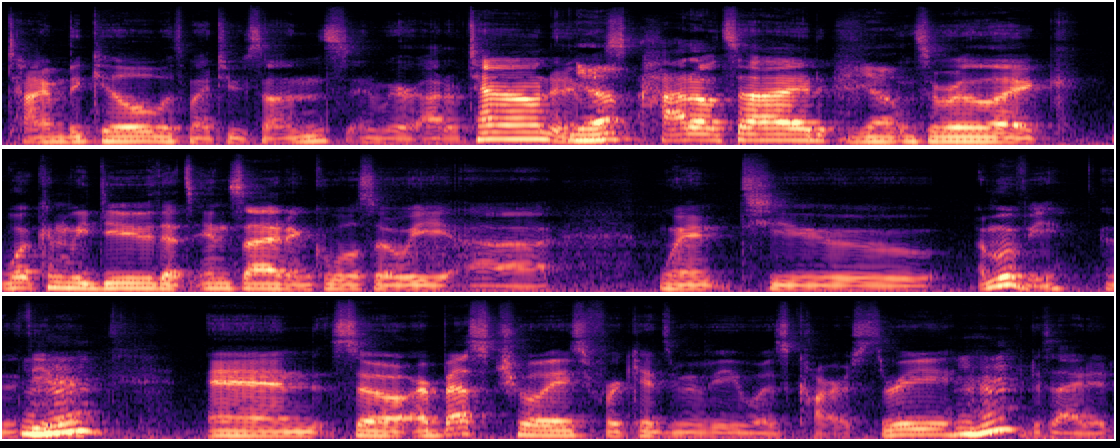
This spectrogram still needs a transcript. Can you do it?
time to kill with my two sons, and we were out of town, and it Yeah. was hot outside. Yeah. And so we're like, what can we do that's inside and cool? So we uh, went to a movie in the theater. Mhm. And so our best choice for kids movie was Cars 3. Mhm. We decided.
